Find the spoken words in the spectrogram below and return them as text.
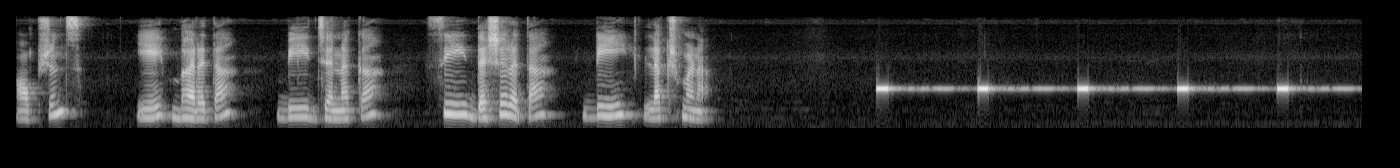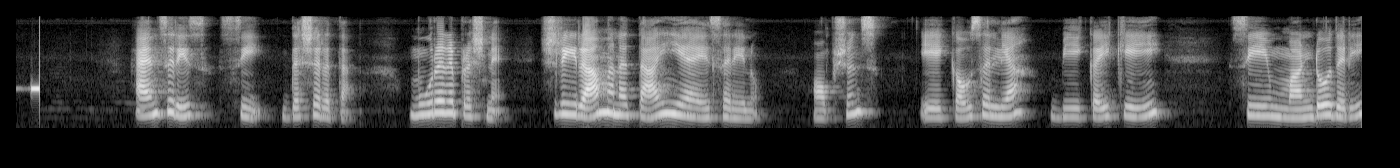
Options, A. Bharata, B. Janaka C Dasharatha, D Lakshmana. Answer is C Dasharatha. ಮೂರನೇ ಪ್ರಶ್ನೆ, ಶ್ರೀರಾಮನ ತಾಯಿಯ ಹೆಸರೇನು? Options, A Kausalya, B Kaikeyi, C Mandodari,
